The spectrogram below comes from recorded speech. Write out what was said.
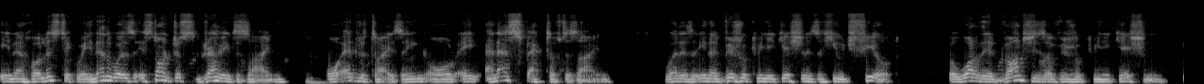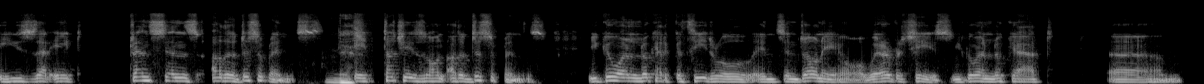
in a holistic way. In other words, it's not just graphic design mm-hmm. or advertising or a, an aspect of design, whereas you know visual communication is a huge field. But one of the advantages of visual communication is that it transcends other disciplines. Yes. It touches on other disciplines. You go and look at a cathedral in Sindone or wherever it is. You go and look at um,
